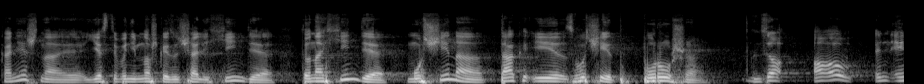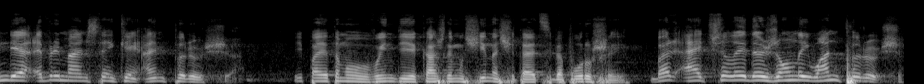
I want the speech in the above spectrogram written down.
Конечно, э, если вы немножко изучали хинди, то на хинди мужчина так и звучит Пуруша. So, all in India, every man's thinking, I'm Purusha. И поэтому в Индии каждый мужчина считает себя Пурушей. But actually, there's only one Purusha.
